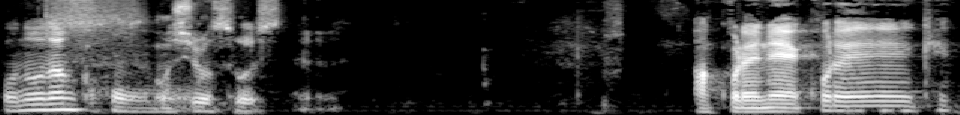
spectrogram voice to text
このなんか本面白そうですね。あ、これね、これ結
